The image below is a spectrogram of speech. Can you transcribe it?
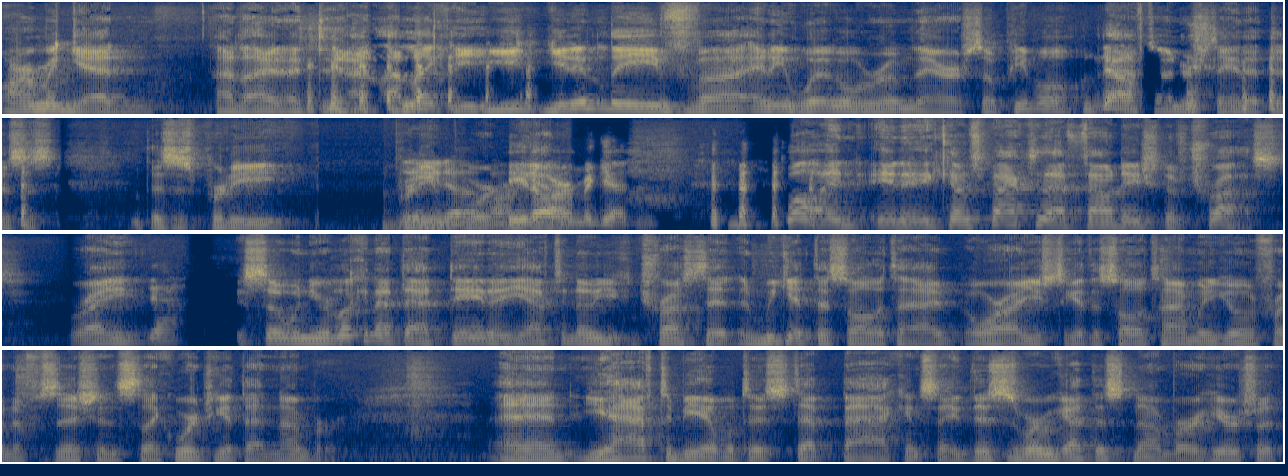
Armageddon. I, I, I, I like you. You didn't leave uh, any wiggle room there, so people no. have to understand that this is this is pretty pretty data, important. Data Armageddon. well, and it, it comes back to that foundation of trust, right? Yeah. So when you're looking at that data, you have to know you can trust it. And we get this all the time, or I used to get this all the time when you go in front of physicians. Like, where'd you get that number? and you have to be able to step back and say this is where we got this number here's what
